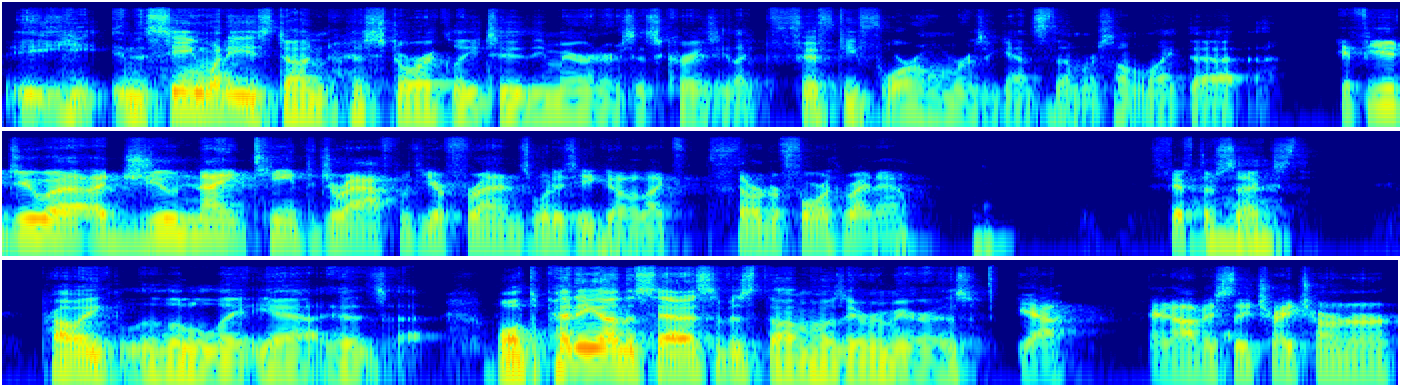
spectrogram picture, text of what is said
he in seeing what he's done historically to the Mariners, it's crazy. Like 54 homers against them or something like that if you do a, a, June 19th draft with your friends, what does he go? Like third or fourth right now? Fifth or uh, sixth? Probably a little late. Yeah. It's, well, depending on the status of his thumb, Jose Ramirez. Yeah. And obviously Trea Turner.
